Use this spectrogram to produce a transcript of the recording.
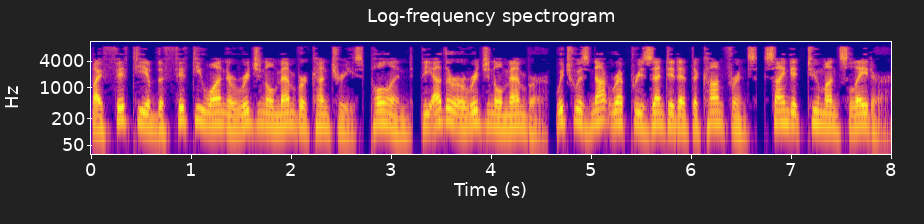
by 50 of the 51 original member countries. Poland, the other original member, which was not represented at the conference, signed it 2 months later.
